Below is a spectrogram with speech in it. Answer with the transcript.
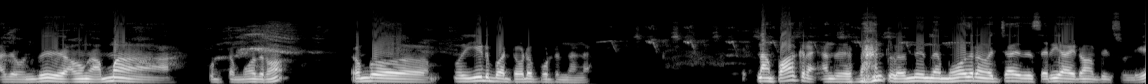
அதை வந்து அவங்க அம்மா கொடுத்த மோதிரம். ரொம்ப ஒரு ஈடுபாட்டோட போட்டிருந்தாங்க. நான் பார்க்குறேன். அந்த பேங்க்கில் வந்து இந்த மோதிரம் வச்சா இது சரியாயிடும் அப்படின்னு சொல்லி.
